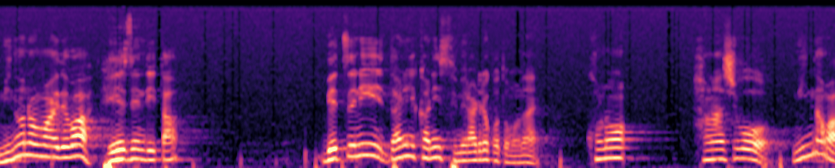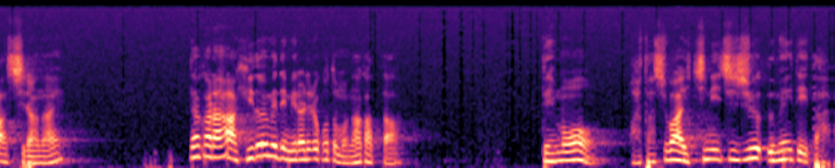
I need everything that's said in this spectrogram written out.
皆の前では平然でいた。別に誰かに責められることもない。この話をみんなは知らない。だからひどい目で見られることもなかった。でも私は一日中うめいていた。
